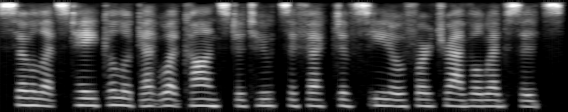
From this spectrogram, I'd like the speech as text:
So let's take a look at what constitutes effective SEO for travel websites.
